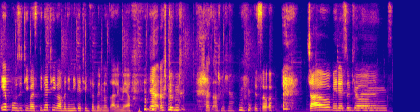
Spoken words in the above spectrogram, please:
Eher positiv als negativ, aber die negativen verbinden uns alle mehr. Ja, das stimmt. Scheiß Arschlöcher. Ist so. Ciao, Mädels und. Jungs.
